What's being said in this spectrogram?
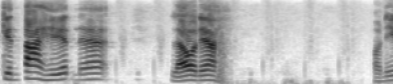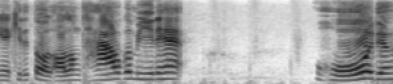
เกนต้าเฮดนะฮะแล้วอันเนี้ยอันนี้คิริโตะอ๋อรองเท้าก็มีนะฮะ อ้โห เดี๋ยว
